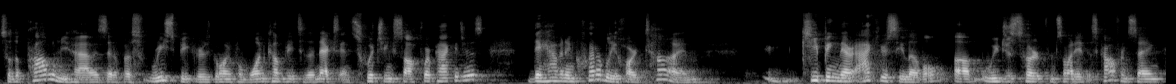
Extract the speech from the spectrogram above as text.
So the problem you have is that if a respeaker is going from one company to the next and switching software packages, they have an incredibly hard time keeping their accuracy level. Um, we just heard from somebody at this conference saying,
